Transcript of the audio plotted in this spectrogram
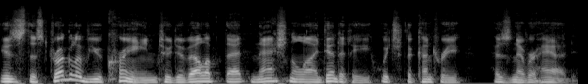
is the struggle of Ukraine to develop that national identity which the country has never had.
